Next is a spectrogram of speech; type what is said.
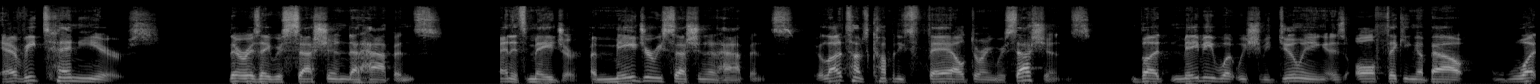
every 10 years, there is a recession that happens and it's major, a major recession that happens. A lot of times companies fail during recessions, but maybe what we should be doing is all thinking about what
